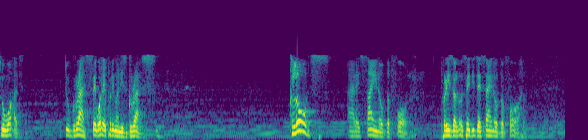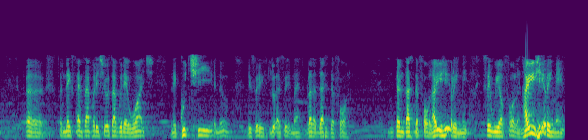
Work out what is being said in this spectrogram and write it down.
to what? To grass. Say what are you putting on is grass. Clothes are a sign of the fall. Praise the Lord. Say this is a sign of the fall. Uh, so next time somebody shows up with a watch and a Gucci, you know, they say, look, I say, man, brother, that is the fall. Then that's the fall. Are you hearing me? Say, we are fallen. Are you hearing me?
